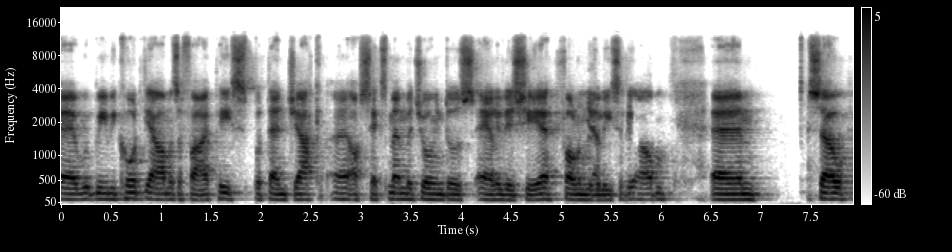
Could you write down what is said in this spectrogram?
uh, we, recorded the album as a five piece, but then Jack, uh, our sixth member, joined us early this year following the release of the album. Um, so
